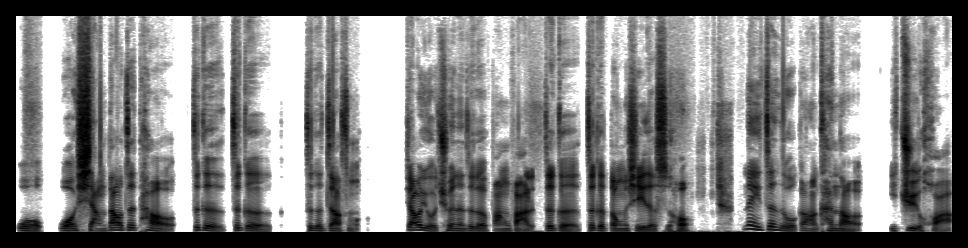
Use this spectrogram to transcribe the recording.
我我想到这套这个这个这个叫什么交友圈的这个方法，这个这个东西的时候，那一阵子我刚好看到。一句话，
